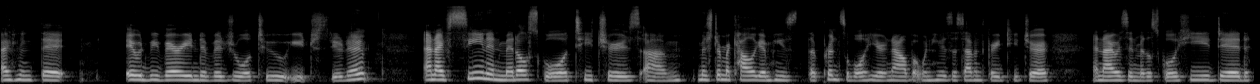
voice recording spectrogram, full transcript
I think that it would be very individual to each student. And I've seen in middle school teachers, um, Mr. McCalligan, he's the principal here now, but when he was a seventh grade teacher and I was in middle school, he did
